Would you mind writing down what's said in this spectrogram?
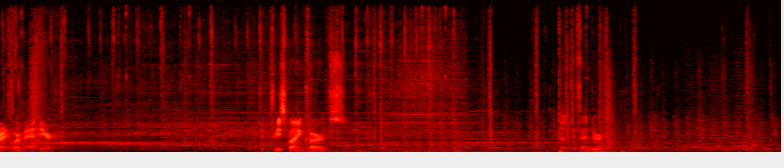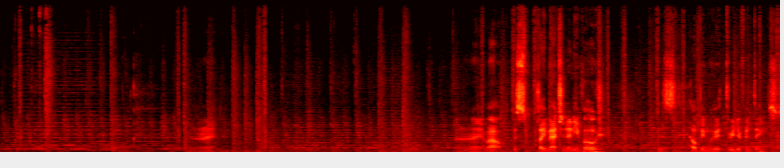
Alright, where am I at here? Three spying cards. A defender. Alright, wow. This play match in any mode is helping me with three different things.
